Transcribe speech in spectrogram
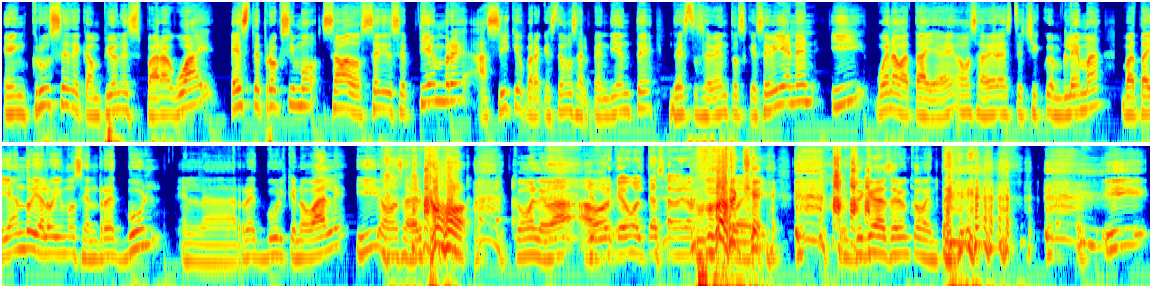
en Cruce de Campeones Paraguay este próximo sábado 6 de septiembre, así que para que estemos al pendiente de estos eventos que se vienen y buena batalla, ¿eh? vamos a ver a este chico emblema batallando, ya lo vimos en Red Bull, en la Red Bull que no vale y vamos a ver cómo, cómo le va ¿Y ahora. por qué volteas a ver a mí, pensé que iba a hacer un comentario. y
